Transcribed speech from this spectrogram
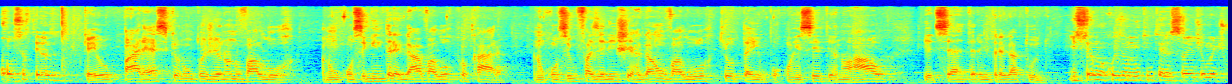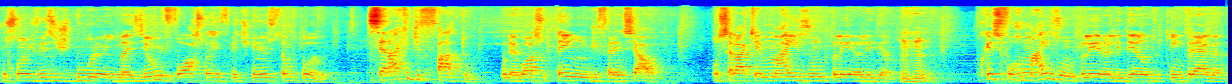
Com certeza. Porque aí eu, parece que eu não estou gerando valor. Eu não consigo entregar valor pro cara. Eu não consigo fazer ele enxergar um valor que eu tenho por conhecer, ter know-how e etc, entregar tudo. Isso é uma coisa muito interessante, é uma discussão às vezes dura, mas eu me forço a refletir nisso o tempo todo. Será que de fato o negócio tem um diferencial? Ou será que é mais um player ali dentro? Uhum. Porque se for mais um player ali dentro que entrega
